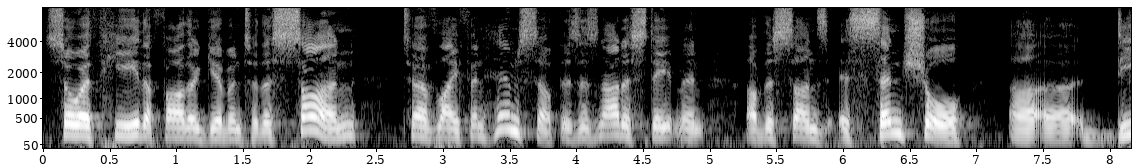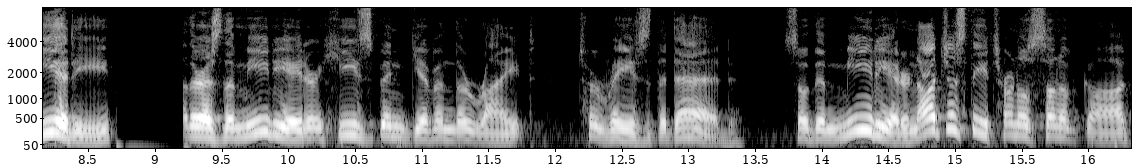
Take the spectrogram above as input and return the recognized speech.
So hath he, the Father, given to the Son to have life in himself. This is not a statement of the Son's essential uh, uh, deity. Rather, as the mediator, he's been given the right to raise the dead. So the mediator, not just the eternal Son of God,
